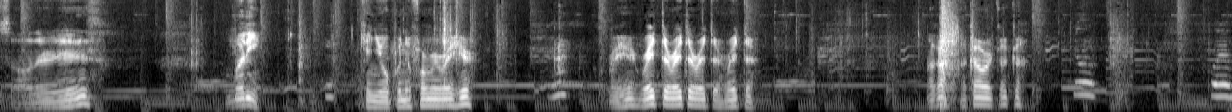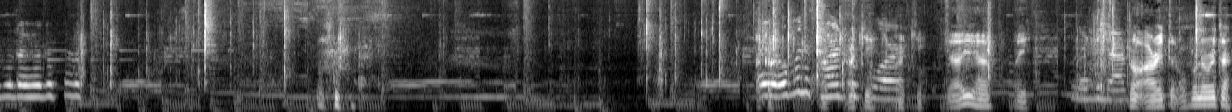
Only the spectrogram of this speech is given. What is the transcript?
So there it is, buddy. Can you open it for me right here? Right here, right there, right there, right there, right there. Acá, acá, acá. No. Por por por. I opened the card Aquí, before. aquí. Yeah, you have. Ahí. Look at that. No, ah, right there. Open it right there.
